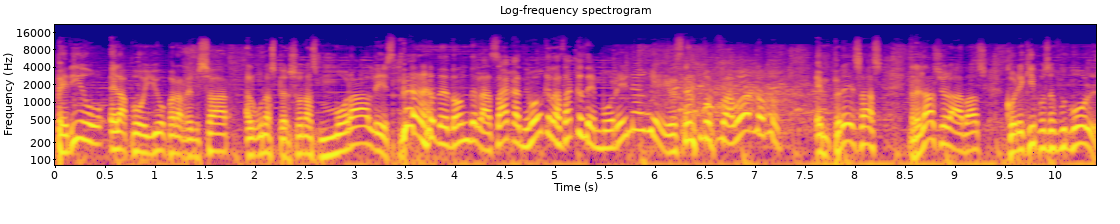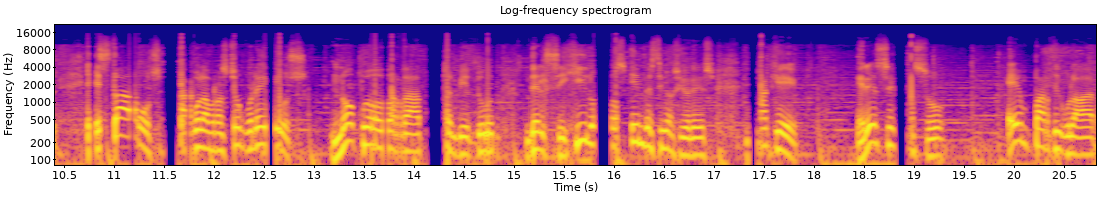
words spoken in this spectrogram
pedido el apoyo para revisar algunas personas morales. ¿de dónde las sacas? Ni modo que las saques de Morena, güey. por favor, loco. Empresas relacionadas con equipos de fútbol. Estamos en la colaboración con ellos. No puedo dar datos en virtud del sigilo de las investigaciones, ya que en ese caso en particular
